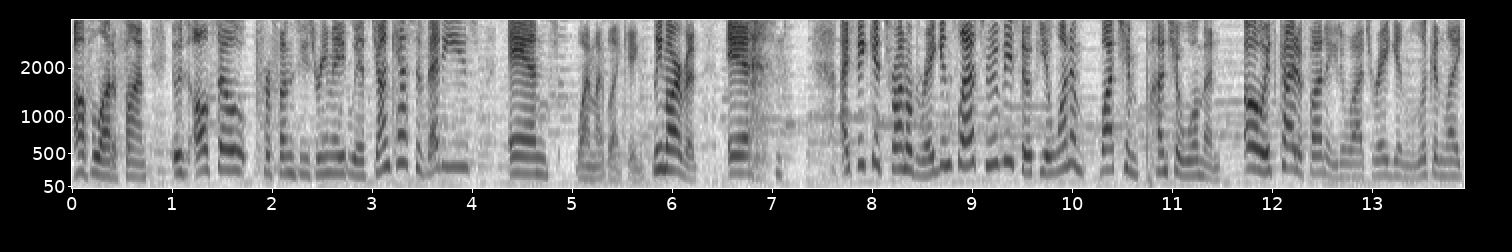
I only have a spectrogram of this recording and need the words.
Awful lot of fun. It was also for funsies remade with John Cassavetes and why am I blanking? Lee Marvin. And I think it's Ronald Reagan's last movie, so if you want to watch him punch a woman, oh, it's kind of funny to watch Reagan looking like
